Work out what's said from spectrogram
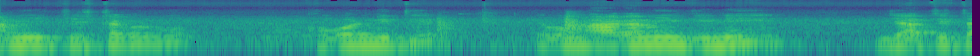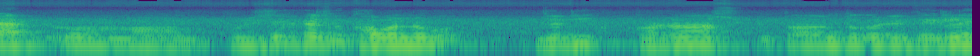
আমি চেষ্টা করব খবর নিতে এবং আগামী দিনে যাতে তার পুলিশের কাছেও খবর নেব। যদি ঘটনা তদন্ত করে দেখলে,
